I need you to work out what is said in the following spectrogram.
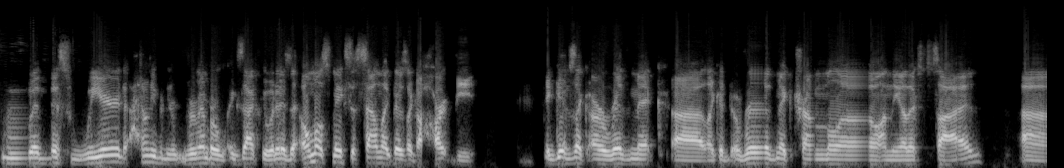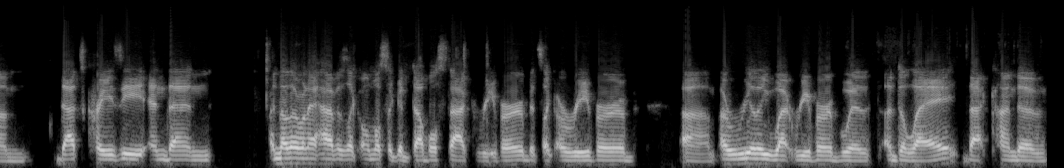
with this weird. I don't even remember exactly what it is. It almost makes it sound like there's like a heartbeat. It gives like a rhythmic, uh, like a, a rhythmic tremolo on the other side. Um, that's crazy. And then another one I have is like almost like a double stacked reverb. It's like a reverb, um, a really wet reverb with a delay that kind of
